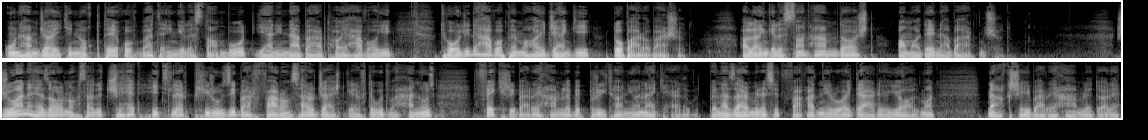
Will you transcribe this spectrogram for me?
اون هم جایی که نقطه قوت انگلستان بود یعنی نبردهای هوایی تولید هواپیماهای جنگی دو برابر شد. حالا انگلستان هم داشت آماده نبرد می‌شد. جوان 1940 هیتلر پیروزی بر فرانسه رو جشن گرفته بود و هنوز فکری برای حمله به بریتانیا نکرده بود. به نظر می رسید فقط نیروهای دریایی آلمان نقشه‌ای برای حمله داره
